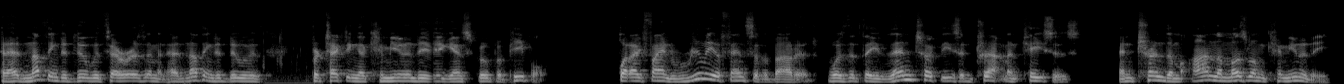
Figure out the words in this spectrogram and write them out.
It had nothing to do with terrorism. It had nothing to do with protecting a community against group of people. What I find really offensive about it was that they then took these entrapment cases and turned them on the Muslim community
